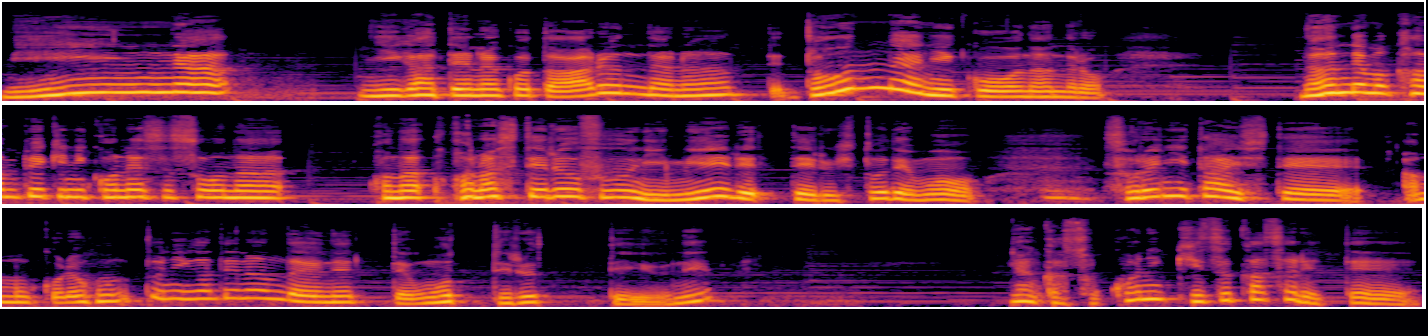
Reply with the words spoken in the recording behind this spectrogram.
みんな苦手なことあるんだなってどんなにこうなんだろう何でも完璧にこなせそうなこなこなしてる風に見えてる人でもそれに対してあもうこれ本当苦手なんだよねって思ってるっていうねなんかそこに気づかされて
